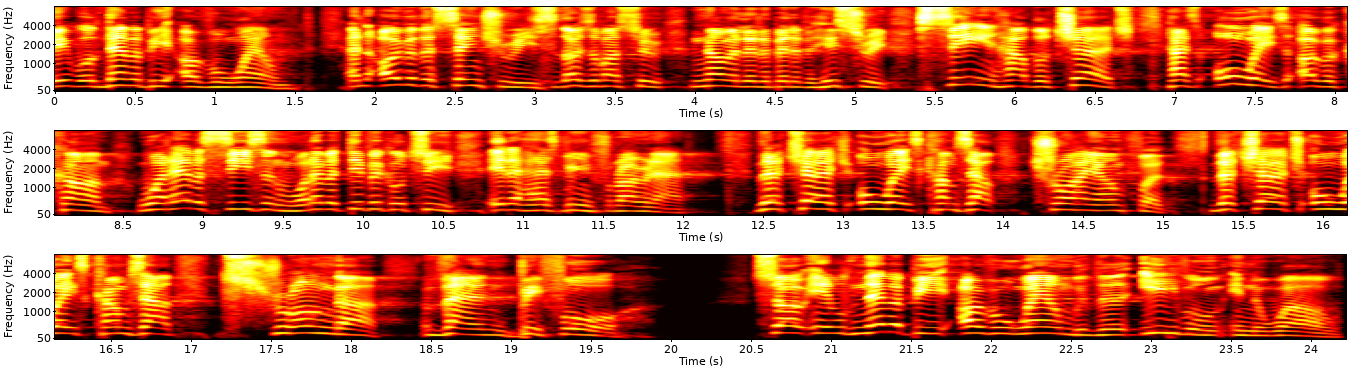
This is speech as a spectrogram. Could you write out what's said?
it will never be overwhelmed. And over the centuries, those of us who know a little bit of history, seeing how the church has always overcome whatever season, whatever difficulty it has been thrown at. The church always comes out triumphant. The church always comes out stronger than before. So it will never be overwhelmed with the evil in the world.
